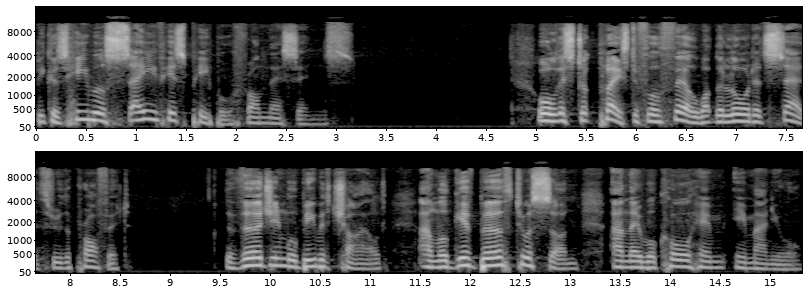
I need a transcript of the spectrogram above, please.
because he will save his people from their sins. All this took place to fulfill what the Lord had said through the prophet. The virgin will be with child and will give birth to a son, and they will call him Emmanuel,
